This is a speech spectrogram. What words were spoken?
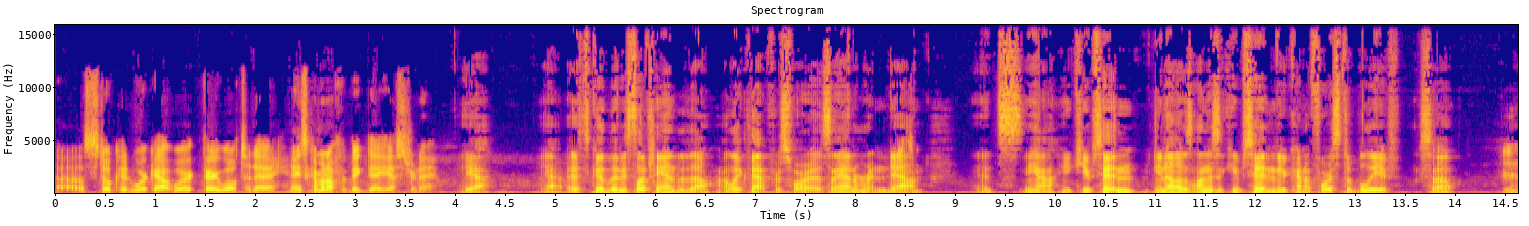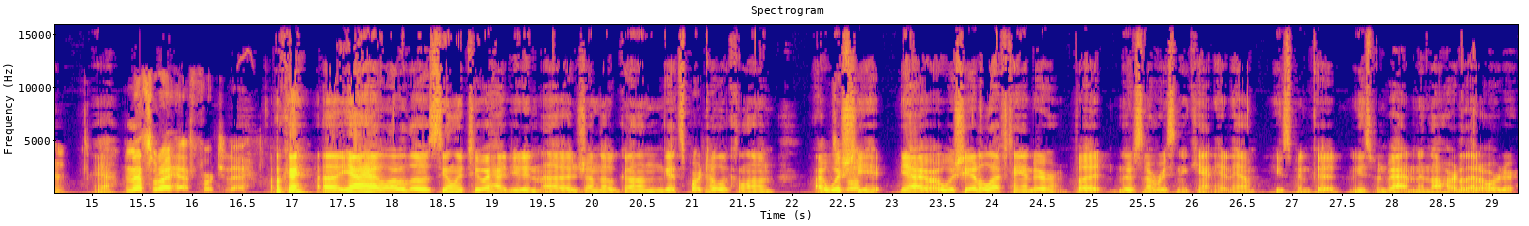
Uh, still could work out very well today. And he's coming off a big day yesterday. Yeah. Yeah. It's good that he's left-handed, though. I like that for Suarez. I had him written down. It's, you know, he keeps hitting. You know, as long as he keeps hitting, you're kind of forced to believe. So, And Yeah. And that's what I have for today. okay. Uh, yeah, I had a lot of those. The only two I had you didn't, uh, Jung Oh Gung gets Bartolo Colon. I wish he, yeah, I wish he had a left-hander, but there's no reason you can't hit him. He's been good. He's been batting in the heart of that order.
